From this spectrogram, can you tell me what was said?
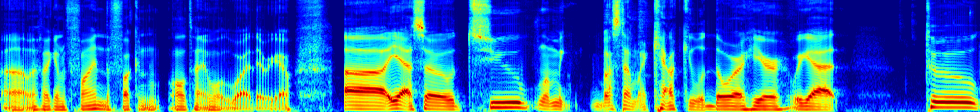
Um, if I can find the fucking all time worldwide, there we go. Uh, yeah. So two. Let me bust out my calculator here. We got two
